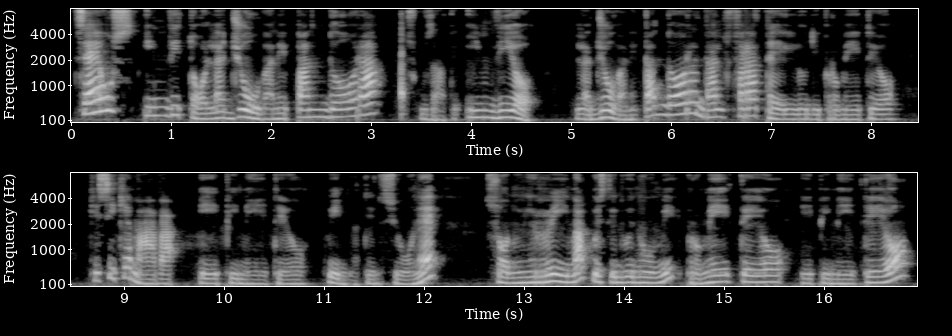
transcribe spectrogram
Zeus invitò la giovane Pandora, scusate, inviò la giovane Pandora dal fratello di Prometeo, che si chiamava Epimeteo. Quindi attenzione, sono in rima questi due nomi, Prometeo, Epimeteo,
